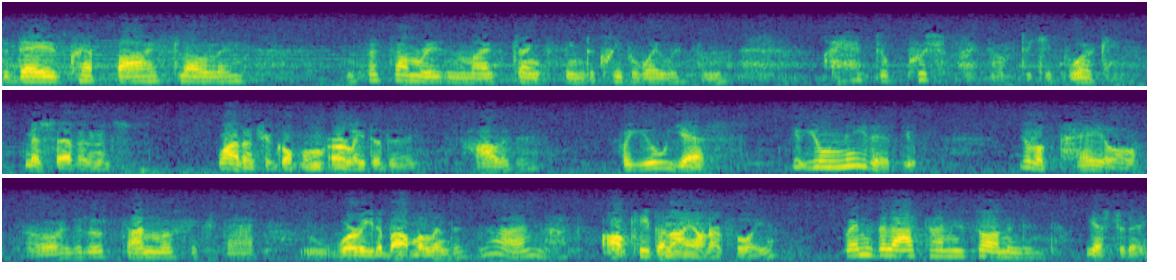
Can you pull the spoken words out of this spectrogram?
The days crept by slowly, and for some reason my strength seemed to creep away with them. I had to push myself to keep working. Miss Evans, why don't you go home early today? Holiday? For you, yes. You, you need it. You, you look pale. Oh, a little sun will fix that. You worried about Melinda? No, I'm not. I'll keep an eye on her for you. When's the last time you saw Melinda? Yesterday.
